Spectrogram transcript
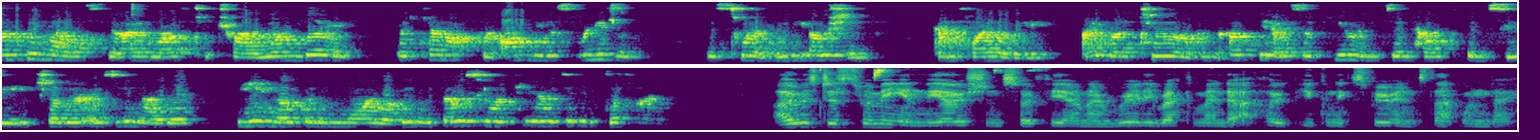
Something else that I love to try one day, but cannot for obvious reasons, is swim in the ocean. And finally, I'd like to open up the eyes of humans and help them see each other as united, being open and more loving with those who appear to be different. I was just swimming in the ocean, Sophia, and I really recommend it. I hope you can experience that one day.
